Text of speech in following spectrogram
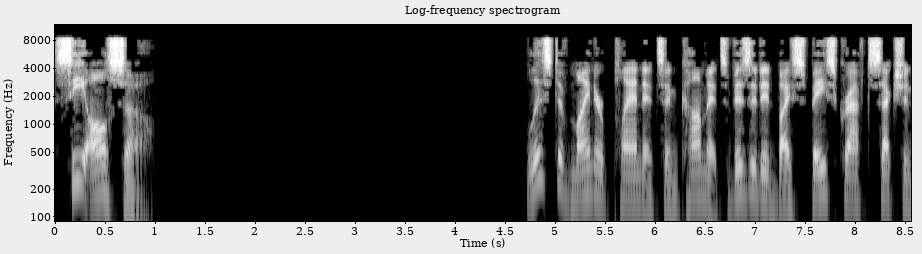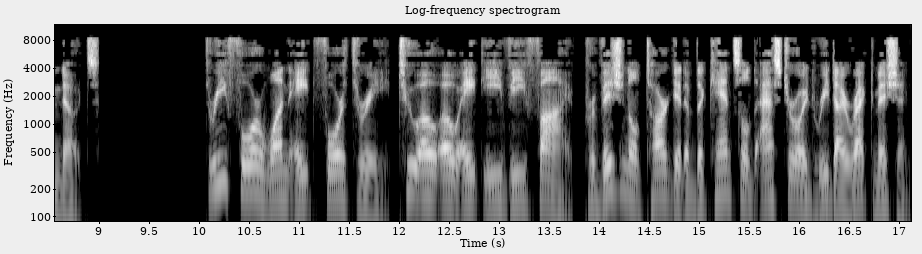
See also List of minor planets and comets visited by spacecraft section notes. 341843-2008 EV5, provisional target of the cancelled asteroid redirect mission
